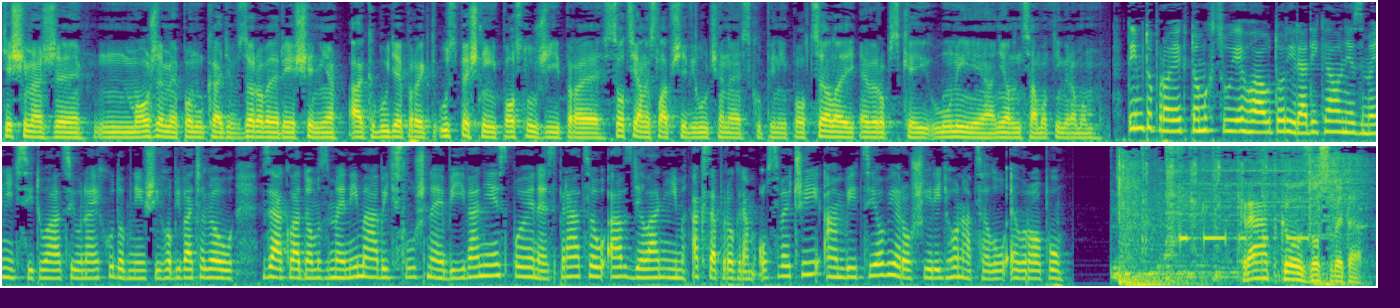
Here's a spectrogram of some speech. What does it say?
Teší ma, že môžeme ponúkať vzorové riešenia. Ak bude projekt úspešný, poslúži pre sociálne slabšie vylúčené skupiny po celej Európskej únii a nielen samotným Romom. Týmto projektom chcú jeho autory radikálne zmeniť situáciu najchudobnejších obyvateľov. Základom zmeny má byť slušné bývanie spojené s prácou a vzdelaním. Ak sa program osvedčí, ambíciou je rozšíriť ho na celú Európu. Krátko zo sveta.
